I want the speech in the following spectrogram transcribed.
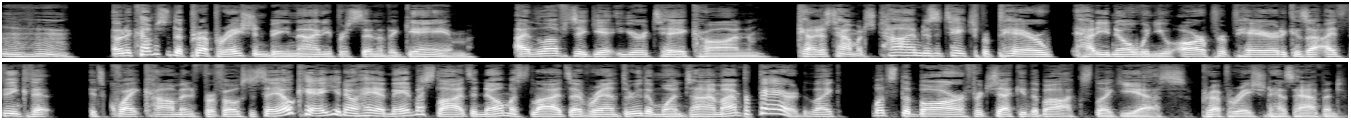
Mm-hmm. When it comes to the preparation being 90% of the game, I'd love to get your take on kind of just how much time does it take to prepare? How do you know when you are prepared? Because I think that it's quite common for folks to say, okay, you know, hey, I made my slides. I know my slides. I've ran through them one time. I'm prepared. Like, what's the bar for checking the box? Like, yes, preparation has happened.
